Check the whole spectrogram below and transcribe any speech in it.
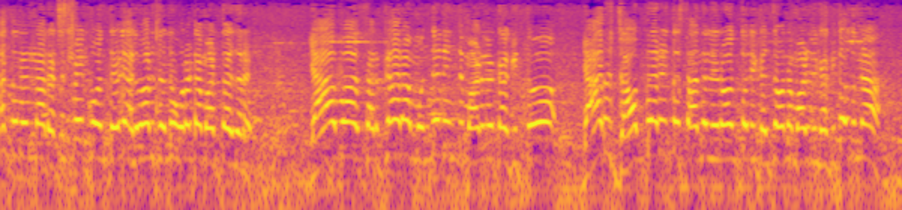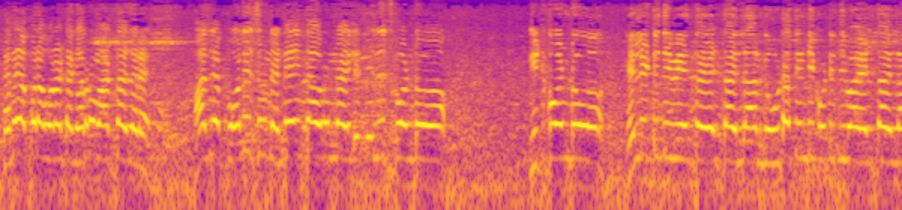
ಆತನನ್ನ ರಕ್ಷಿಸಬೇಕು ಅಂತ ಹೇಳಿ ಹಲವಾರು ಜನರು ಹೋರಾಟ ಮಾಡ್ತಾ ಇದ್ದಾರೆ. ಯಾವ ಸರ್ಕಾರ ಮುಂದೆ ನಿಂತು ಮಾಡಬೇಕಾಗಿತ್ತು, ಯಾರು ಜವಾಬ್ದಾರಿಯುತ ಸ್ಥಾನದಲ್ಲಿ ಇರುವಂತವ್ರಿಗೆ ಕೆಲಸವನ್ನ ಮಾಡಬೇಕಾಗಿತ್ತು ಅದನ್ನ ಕನ್ನಡ ಪರ ಹೋರಾಟಗಾರರು ಮಾಡ್ತಾ ಇದ್ದಾರೆ. ಆದ್ರೆ ಪೊಲೀಸರು ನಿನ್ನೆಯಿಂದ ಅವ್ರನ್ನ ಇಲ್ಲಿ ನಿಲ್ಲಿಸ್ಕೊಂಡು ಇಟ್ಕೊಂಡು ಎಲ್ಲಿಟ್ಟಿದ್ದೀವಿ ಅಂತ ಹೇಳ್ತಾ ಇಲ್ಲ, ಅವ್ರಿಗೆ ಊಟ ತಿಂಡಿ ಕೊಟ್ಟಿದ್ದೀವ ಹೇಳ್ತಾ ಇಲ್ಲ.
